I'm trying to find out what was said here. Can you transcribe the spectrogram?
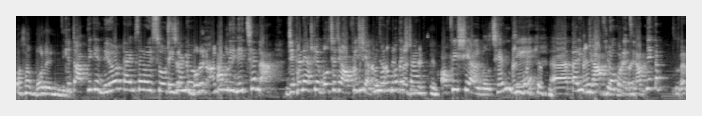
কথা বলেননি। কিন্তু আপনি কি নিউ ইয়র্ক টাইমস এর ওই সোর্সটাকে আপনি নিচ্ছেন না? যেখানে আসলে বলছে যে অফিসিয়াল আমি- প্রধান উপদেষ্টা বলছি। অফিসিয়াল বলছেন যে তারই ড্রাফটও করেছেন। আপনি। একটা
